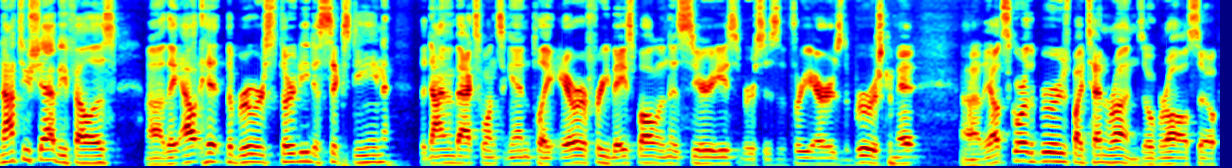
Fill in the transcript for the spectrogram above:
not too shabby, fellas. Uh, they outhit the Brewers 30 to 16. The Diamondbacks once again play error-free baseball in this series versus the three errors the Brewers commit. Uh, they outscore the Brewers by 10 runs overall. So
